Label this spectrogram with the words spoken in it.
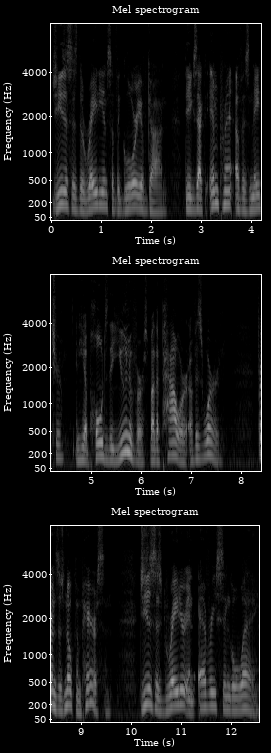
Jesus is the radiance of the glory of God, the exact imprint of his nature, and he upholds the universe by the power of his word. Friends, there's no comparison. Jesus is greater in every single way.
